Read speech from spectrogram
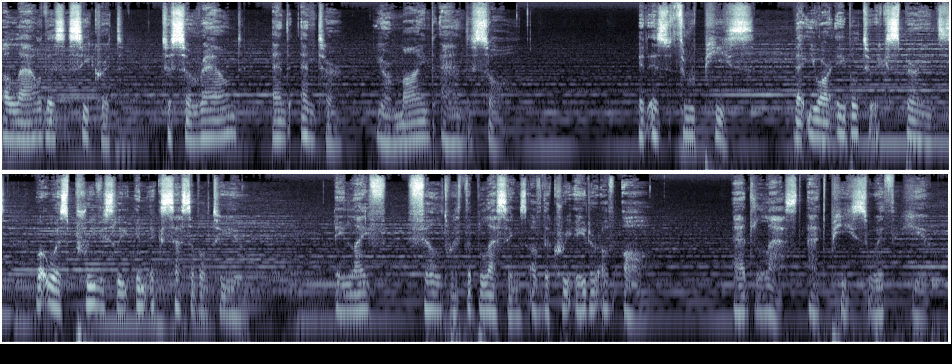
Allow this secret to surround and enter your mind and soul. It is through peace that you are able to experience what was previously inaccessible to you a life filled with the blessings of the Creator of all, at last at peace with you.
